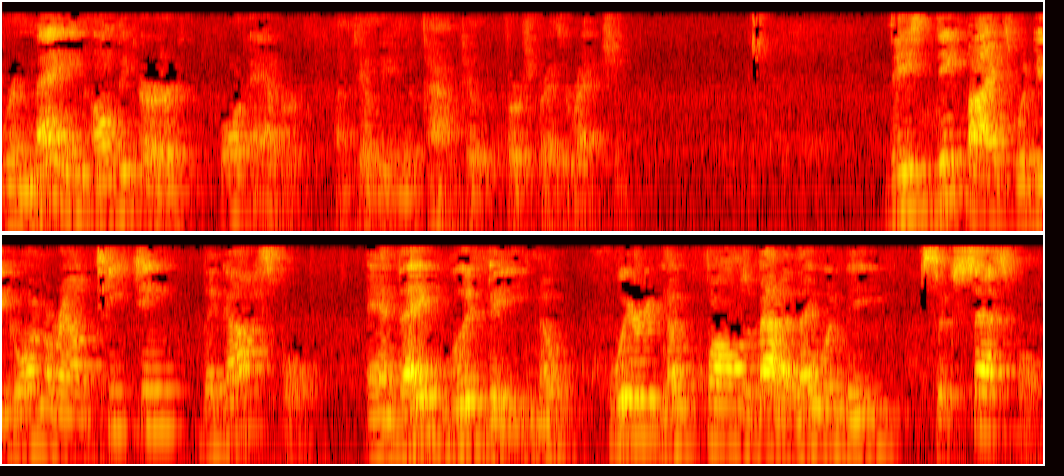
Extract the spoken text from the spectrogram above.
remain on the earth forever until the end of time, until the first resurrection. These Nephites would be going around teaching the gospel, and they would be no query, no qualms about it. They would be successful.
